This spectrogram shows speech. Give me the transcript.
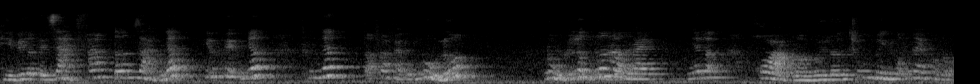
thì bây giờ cái giải pháp đơn giản nhất hữu hiệu nhất thứ nhất đó là phải uống đủ nước. Đủ cái lượng nước hàng ngày. Nghĩa là khoảng ở người lớn trung bình mỗi ngày khoảng độ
